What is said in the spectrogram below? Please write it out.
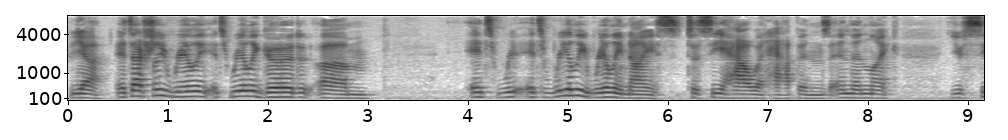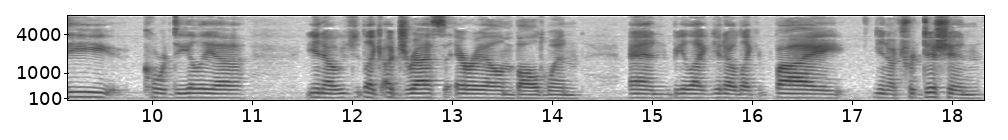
Yeah, it's actually really it's really good. Um, it's re- it's really really nice to see how it happens, and then like you see Cordelia, you know, like address Ariel and Baldwin, and be like, you know, like by you know tradition.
